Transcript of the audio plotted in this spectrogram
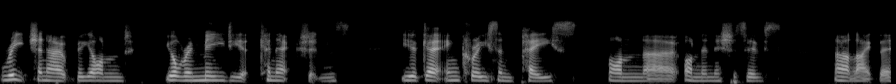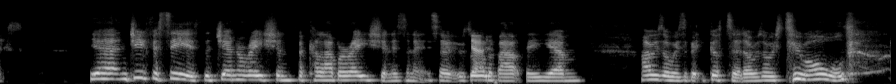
reaching out beyond your immediate connections, you get increase in pace on uh, on initiatives uh, like this. Yeah, and G4C is the generation for collaboration, isn't it? So it was all about the. Um, I was always a bit gutted. I was always too old.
